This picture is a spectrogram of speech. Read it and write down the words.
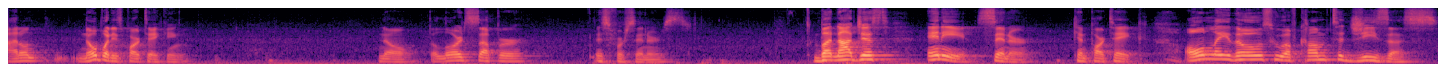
I don't, nobody's partaking. No, the Lord's Supper is for sinners. But not just any sinner can partake. Only those who have come to Jesus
